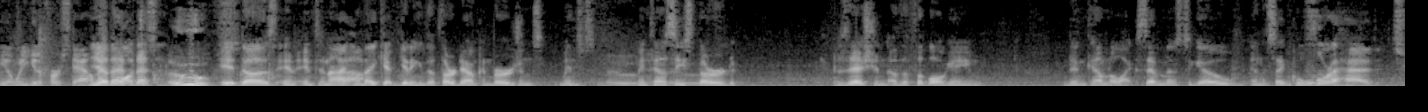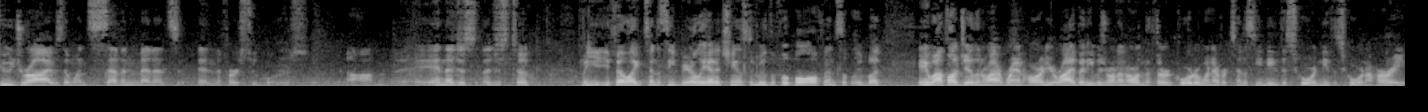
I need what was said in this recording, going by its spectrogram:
You know, when you get a first down, Yeah, that, that- clock that- just moves. It does, and, and tonight Yeah. when they kept getting the third down conversions, I mean, just moved I mean Tennessee's moved. third possession of the football game didn't come to like seven minutes to go in the second quarter. Florida had two drives that went seven minutes in the first two quarters, um, and that just that just took. I mean, you- felt like Tennessee barely had a chance to move the football offensively. But anyway, I thought Jaylen Wright ran hard. You're right, but he was running hard in the third quarter. Whenever Tennessee needed to score, needed to score in a hurry.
